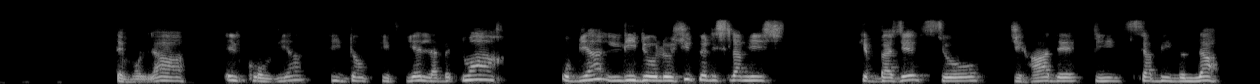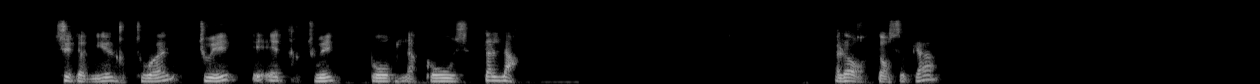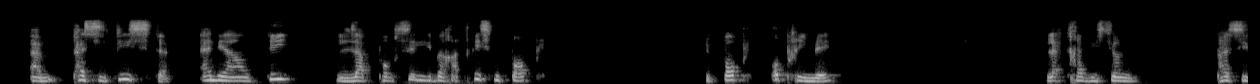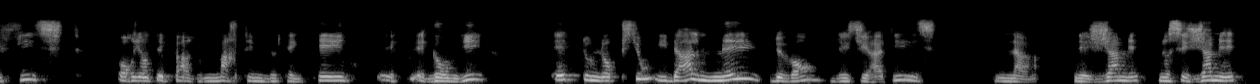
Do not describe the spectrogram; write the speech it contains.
des mollahs, il convient d'identifier la bête noire ou bien l'idéologie de l'islamisme qui est basée sur djihad fi sabilillah, c'est-à-dire tuer, tuer et être tué pour la cause d'Allah. Alors, dans ce cas, un pacifiste anéantit la pensée libératrice du peuple, du peuple opprimé. La tradition pacifiste orientée par Martin Luther King et Gandhi est une option idéale, mais devant les djihadistes, n'est jamais, ne s'est jamais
